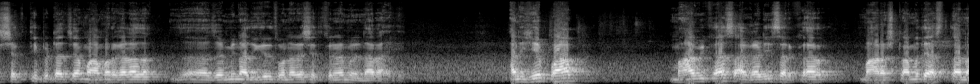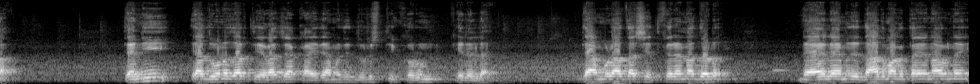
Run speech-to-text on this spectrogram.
शक्तीपीठाच्या महामार्गाला ज- जमीन अधिकृत होणाऱ्या शेतकऱ्यांना मिळणार आहे. आणि हे पाप महाविकास आघाडी सरकार महाराष्ट्रामध्ये असताना त्यांनी या दोन हजार तेराच्या कायद्यामध्ये दुरुस्ती करून केलेलं आहे. त्यामुळं आता शेतकऱ्यांना दड न्यायालयामध्ये दाद मागता येणार नाही.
